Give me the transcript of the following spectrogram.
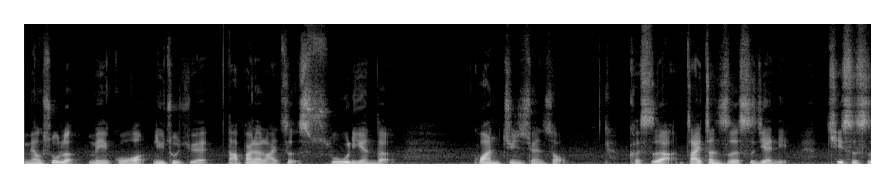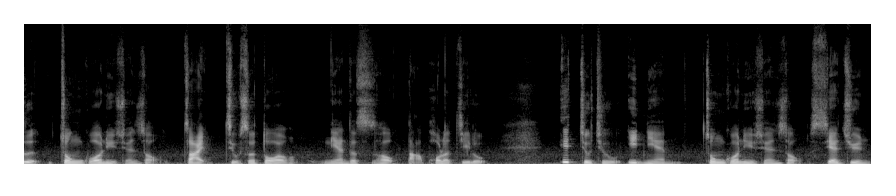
描述了美国女主角打败了来自苏联的冠军选手，可是啊，在真实的世界里，其实是中国女选手在九十多年的时候打破了纪录。一九九一年，中国女选手谢军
